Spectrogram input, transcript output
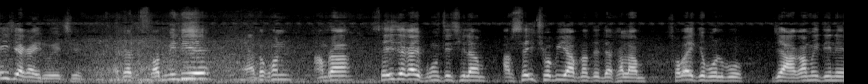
এই জায়গায় রয়েছে। অর্থাৎ সব মিলিয়ে এতক্ষণ আমরা সেই জায়গায় পৌঁছেছিলাম আর সেই ছবি আপনাদের দেখালাম। সবাইকে বলব যে আগামী দিনে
